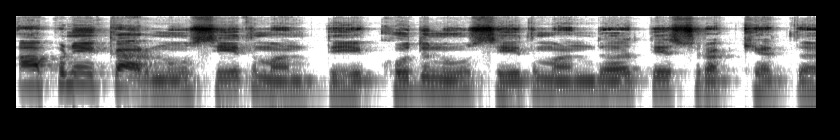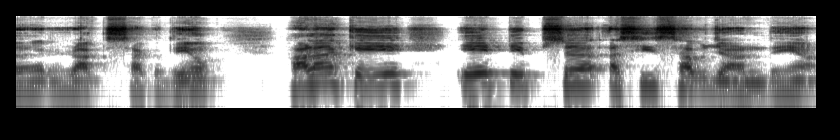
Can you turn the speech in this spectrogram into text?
ਆਪਣੇ ਘਰ ਨੂੰ ਸਿਹਤਮੰਦ ਤੇ ਖੁਦ ਨੂੰ ਸਿਹਤਮੰਦ ਤੇ ਸੁਰੱਖਿਅਤ ਰੱਖ ਸਕਦੇ ਹੋ। ਹਾਲਾਂਕਿ ਇਹ ਟਿਪਸ ਅਸੀਂ ਸਭ ਜਾਣਦੇ ਹਾਂ,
